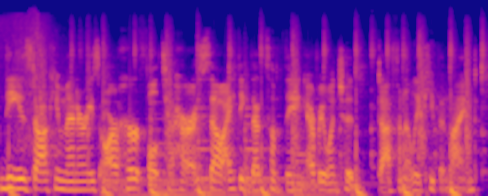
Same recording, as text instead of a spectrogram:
these documentaries are hurtful to her. So I think that's something everyone should definitely keep in mind.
